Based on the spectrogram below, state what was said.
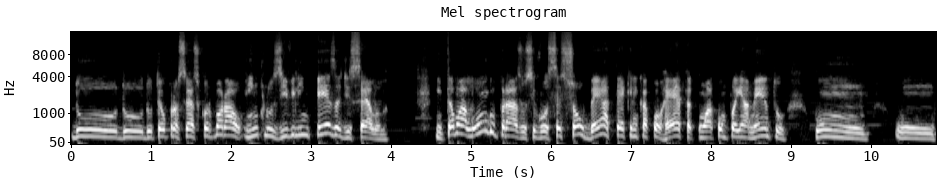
do, do, do teu processo corporal, inclusive limpeza de célula. Então, a longo prazo, se você souber a técnica correta, com acompanhamento, com um,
